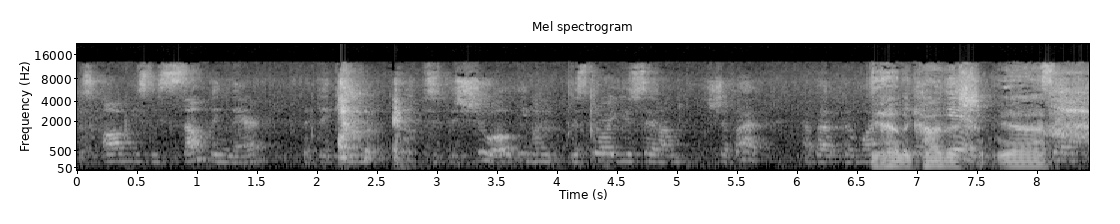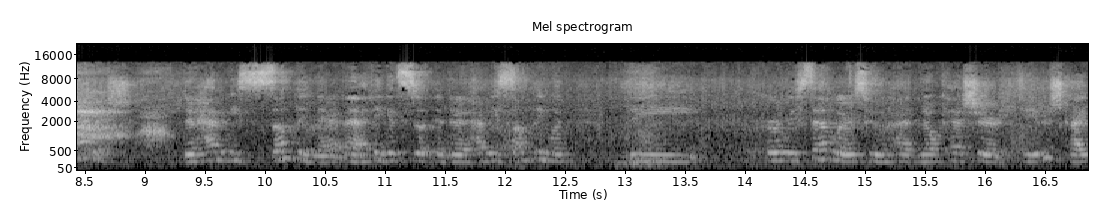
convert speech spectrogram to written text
There's obviously something there that they came to the shul. Even the story you said on Shabbat about the one. Yeah, that the came Kaddish, in, yeah. the saying Kaddish. There had to be something there, and I think it's there had to be something with the early settlers who had no kesher to Yiddishkeit.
